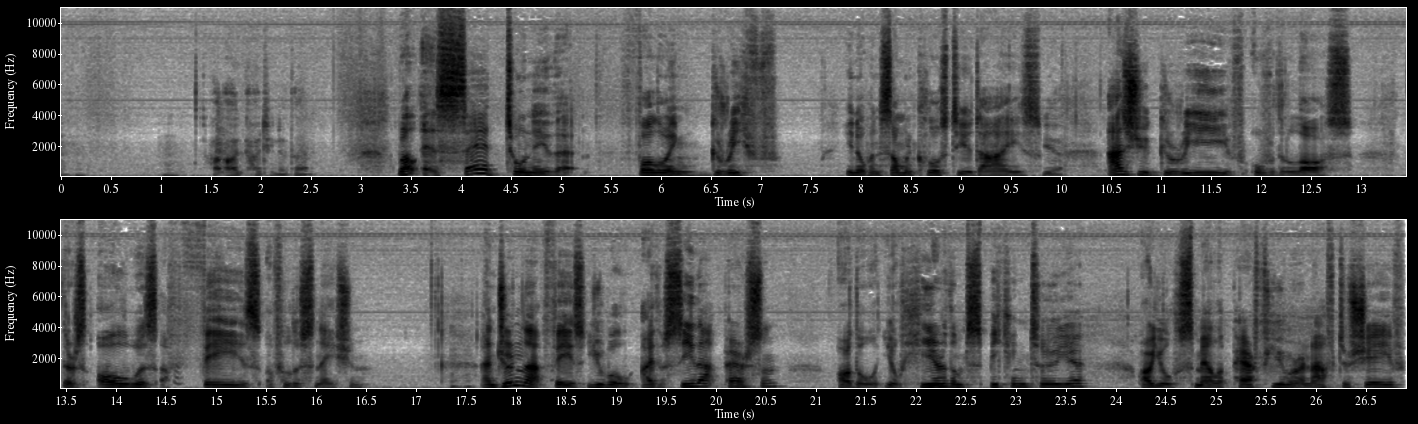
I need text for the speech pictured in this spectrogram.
Mm-hmm. Mm-hmm. How, how, how do you know that? Well, it is said, Tony, that following grief, you know, when someone close to you dies, Yeah. as you grieve over the loss, there's always a phase of hallucination. Mm-hmm. And during that phase, you will either see that person, or you'll hear them speaking to you, or you'll smell a perfume or an aftershave,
